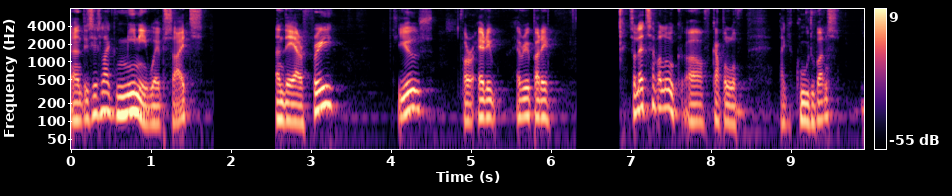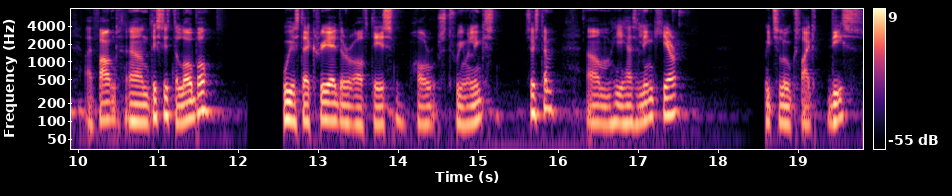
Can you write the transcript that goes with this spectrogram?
And this is like mini websites and they are free to use for every, everybody. So let's have a look of a couple of like good ones I found. And this is the Lobo who is the creator of this whole stream links system. Um, he has a link here, which looks like this.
